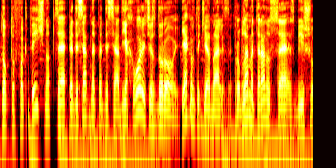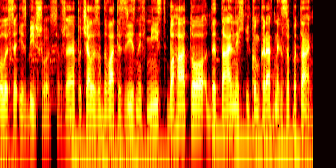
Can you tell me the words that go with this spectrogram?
Тобто, фактично, це 50 на 50. Я хворий чи здоровий? Як вам такі аналізи? Проблеми Теранус все збільшувалися і збільшувалися. Вже почали задавати з різних місць багато детальних і конкретних запитань.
